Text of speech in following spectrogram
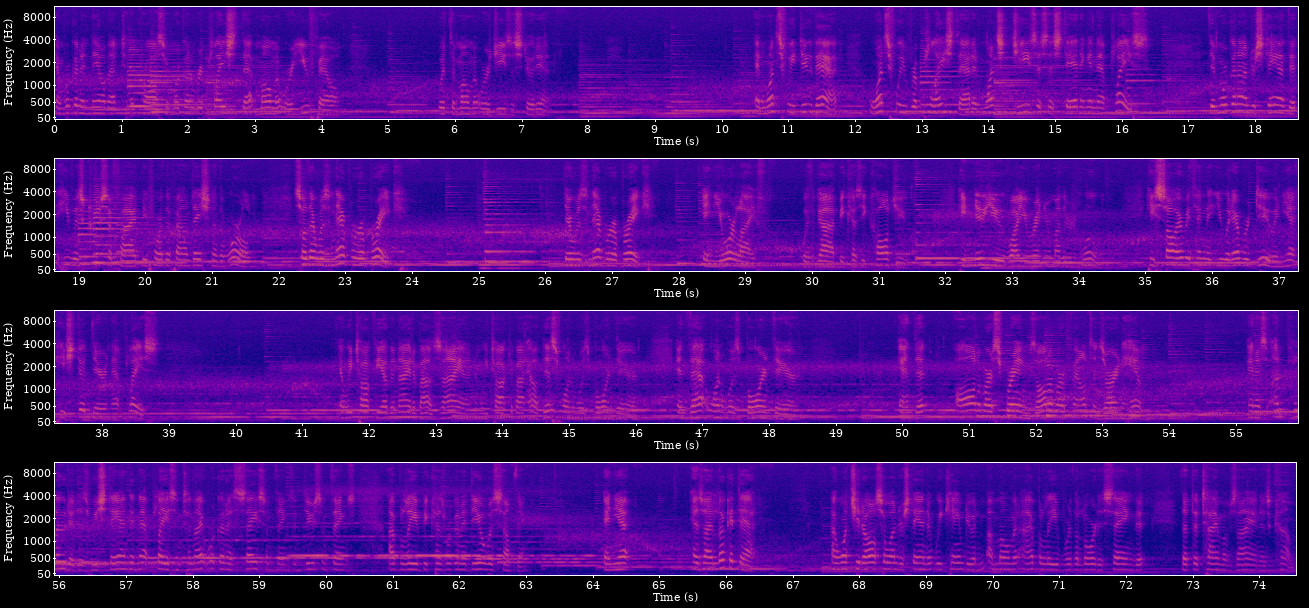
and we're going to nail that to the cross, and we're going to replace that moment where you fell with the moment where Jesus stood in. And once we do that, once we replace that, and once Jesus is standing in that place, then we're going to understand that he was crucified before the foundation of the world. So there was never a break. There was never a break in your life with God because he called you. He knew you while you were in your mother's womb. He saw everything that you would ever do, and yet he stood there in that place. And we talked the other night about Zion, and we talked about how this one was born there, and that one was born there, and that all of our springs, all of our fountains are in Him. And it's unpolluted as we stand in that place. And tonight we're going to say some things and do some things, I believe, because we're going to deal with something. And yet, as I look at that, I want you to also understand that we came to a, moment, I believe, where the Lord is saying that, that the time of Zion has come.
